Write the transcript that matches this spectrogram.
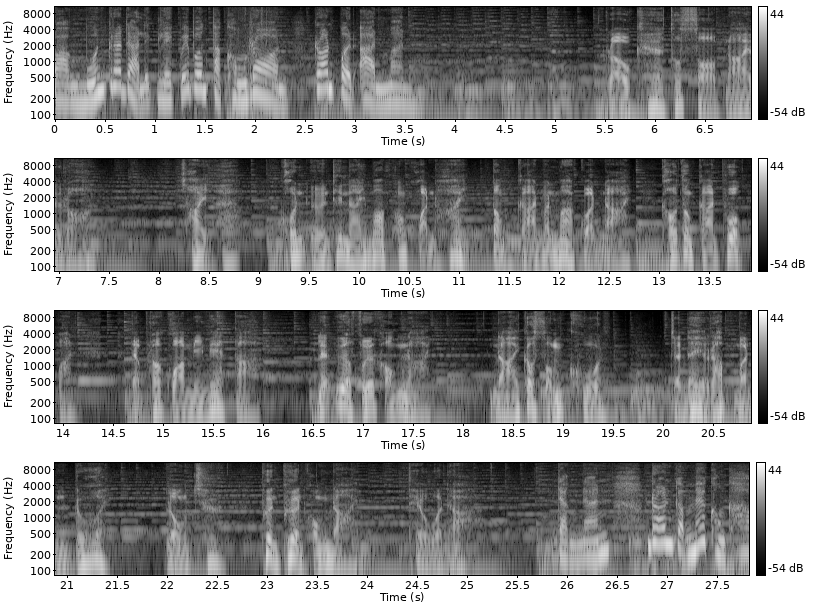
วางม้วนกระดาษเล็กๆ ไว้บนตักของรอน รอนเปิดอ่านมัน เราแค่ทดสอบนายร้อน ใช่แล้ว คนอื่นที่นายมอบของขวัญให้ต้องการมันมากกว่านาย เขาต้องการพวกมัน แต่เพราะความมีเมตตา และเอื้อเฟื้อของนาย นายก็สมควร จะได้รับมันด้วย ลงชื่อเพื่อนๆของนาย เทวดาดังนั้นรอนกับแม่ของเขา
